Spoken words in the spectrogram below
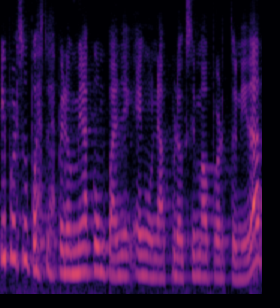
y por supuesto espero me acompañen en una próxima oportunidad.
